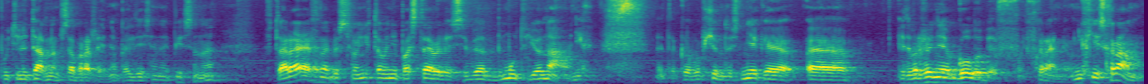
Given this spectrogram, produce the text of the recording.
по утилитарным соображениям, как здесь написано. Вторая, что написано, у них там они поставили себя дмут йона, у них такое, в общем, то есть некое э, изображение голубев в храме. У них есть храм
